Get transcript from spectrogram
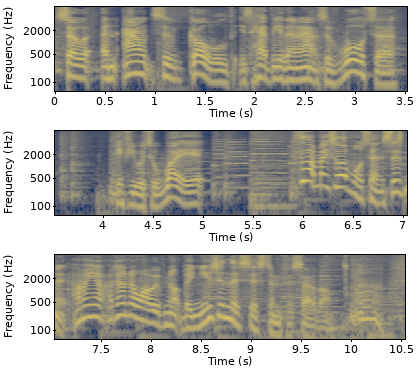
So an ounce of gold is heavier than an ounce of water if you were to weigh it. So that makes a lot more sense, doesn't it? I mean, I don't know why we've not been using this system for so long. Oh.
